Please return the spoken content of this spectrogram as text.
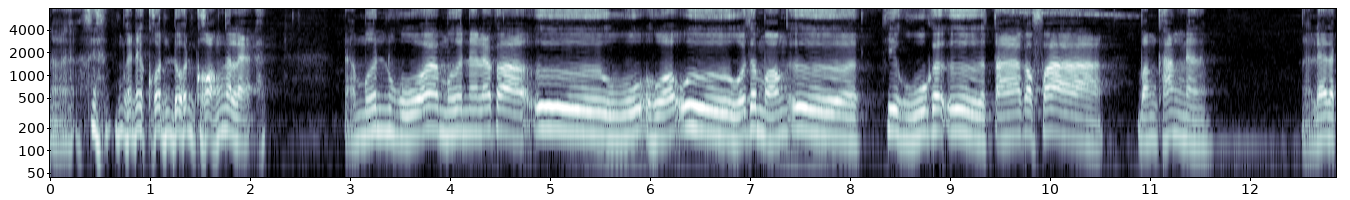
นะเหมือนไอ้คนโดนของกันแหละ นะมึนหัวมึนแล้วก็อื้อหูหัวอื้อหัวสมองอื้อที่หูก็อื้อตาก็ฝ้าบางครั้งนะนะแล้วแต่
